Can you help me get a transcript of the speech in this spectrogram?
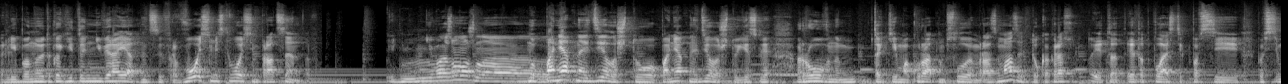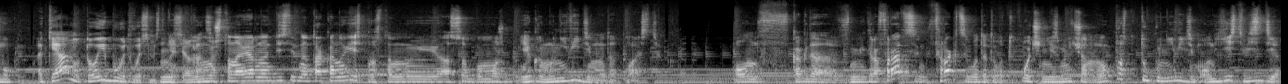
либо, ну, это какие-то невероятные цифры. 88%. Невозможно... Ну, понятное дело, что, понятное дело, что если ровным таким аккуратным слоем размазать, то как раз этот, этот пластик по, всей, по всему океану, то и будет 88%. Нет, я думаю, что, наверное, действительно так оно есть. Просто мы особо, может... Я говорю, мы не видим этот пластик. Он, в, когда в микрофракции, фракции вот это вот очень измельченный, мы просто тупо не видим. Он есть везде.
